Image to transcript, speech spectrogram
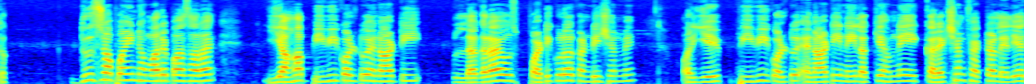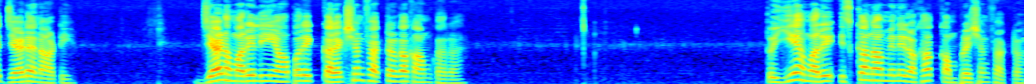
तो दूसरा पॉइंट हमारे पास आ रहा है, यहाँ पीवी इक्वल टू एनआरटी लग रहा है उस पर्टिकुलर कंडीशन में, और ये P V equal to NRT नहीं लग के हमने एक करेक्शन फैक्टर ले लिया जेड एनआरटी जेड हमारे लिए यहाँ पर एक करेक्शन फैक्टर का काम कर रहा है। तो ये हमारे, इसका नाम मैंने रखा कंप्रेशन फैक्टर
